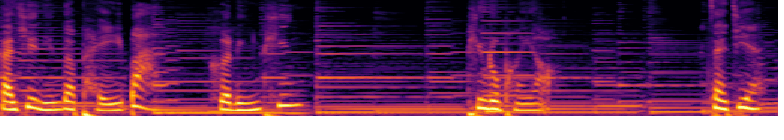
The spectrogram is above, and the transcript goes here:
感谢您的陪伴和聆听，听众朋友，再见。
